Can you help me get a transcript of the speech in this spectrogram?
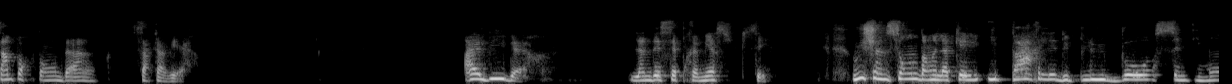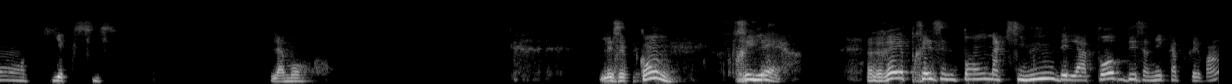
importantes dans sa carrière. There, l'un de ses premiers succès. Une chanson dans laquelle il parle du plus beau sentiment qui existe, l'amour. Les secondes, thriller, représentant maximum de la pop des années 80,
